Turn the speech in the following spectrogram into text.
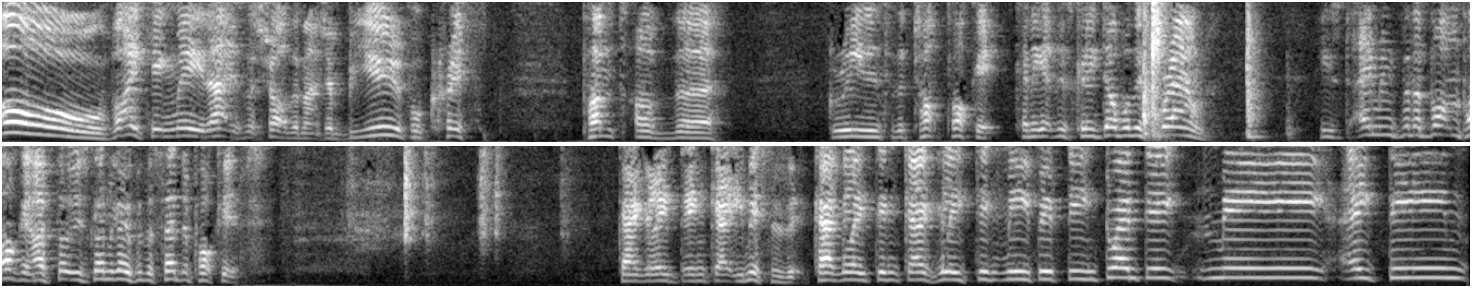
Oh, Viking me. That is the shot of the match. A beautiful, crisp punt of the green into the top pocket. Can he get this? Can he double this brown? He's aiming for the bottom pocket. I thought he was going to go for the centre pocket. Calculating, cal- he misses it. Calculating, calculating, me 15, 20, me 18,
